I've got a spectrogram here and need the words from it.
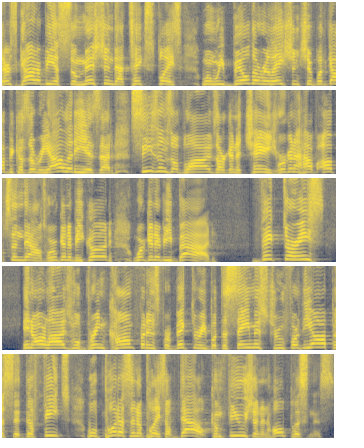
There's got to be a submission that takes place when we build a relationship with God because the reality is that seasons of lives are going to change. We're going to have ups and downs. We're going to be good, we're going to be bad. Victories in our lives will bring confidence for victory, but the same is true for the opposite. Defeats will put us in a place of doubt, confusion, and hopelessness.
